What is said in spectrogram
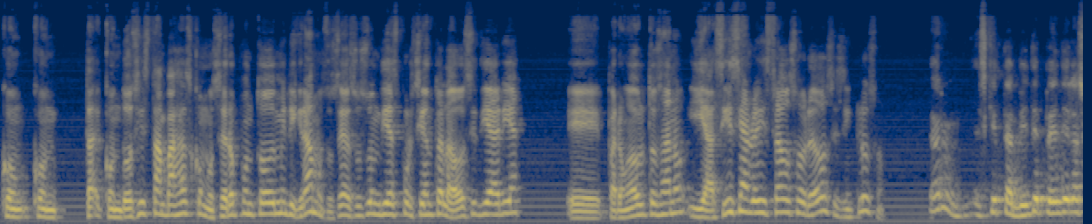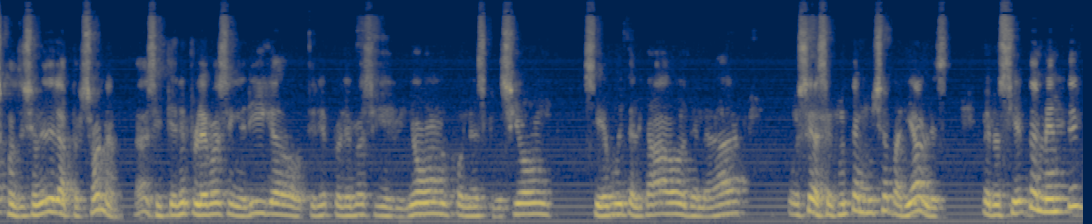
con, con, dosis tan bajas como 0.2 miligramos. O sea, eso es un 10% de la dosis diaria eh, para un adulto sano y así se han registrado sobredosis incluso. Claro, es que también depende de las condiciones de la persona. Si tiene problemas en el hígado, tiene problemas en el riñón, con la excreción, si es muy delgado, de la edad. O sea, se juntan muchas variables. Pero ciertamente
